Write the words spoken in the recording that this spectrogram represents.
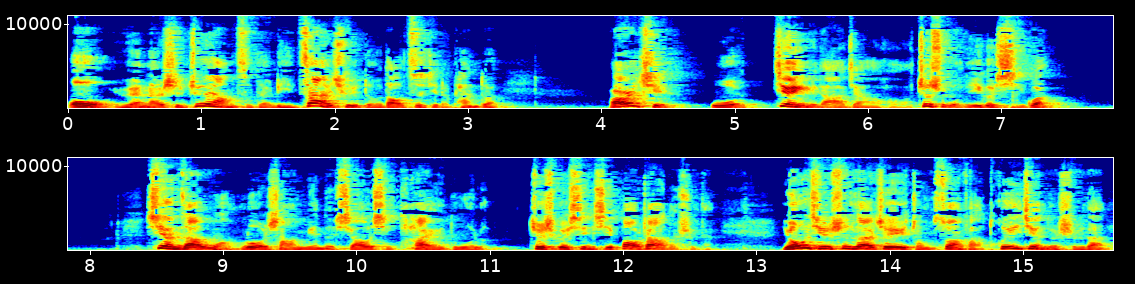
哦，原来是这样子的，你再去得到自己的判断。而且我建议大家哈，这是我的一个习惯。现在网络上面的消息太多了，这是个信息爆炸的时代，尤其是在这一种算法推荐的时代，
